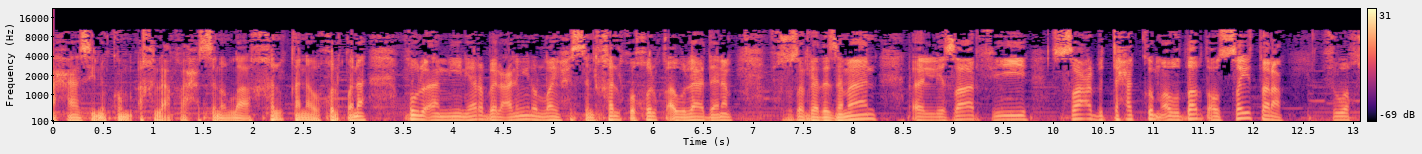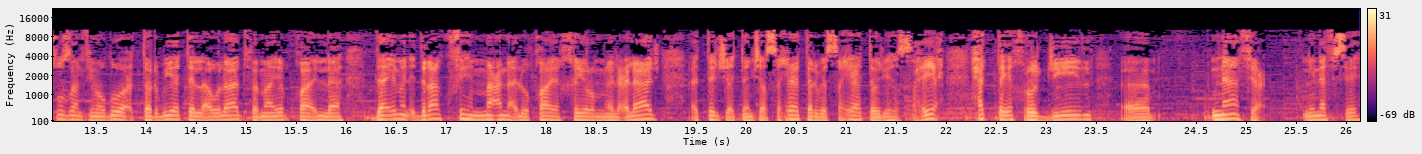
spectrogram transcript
أحاسنكم أخلاقا حسن الله خلقنا وخلقنا. قولوا آمين. يا رب العالمين الله يحسن خلق وخلق أولادنا خصوصا في هذا الزمان اللي صار في صعب التحكم أو الضبط أو السيطرة وخصوصا في موضوع تربية الأولاد فما يبقى إلا دائما إدراك وفهم معنى الوقاية خير من العلاج. التنشئة التنشئة الصحيحة التربية الصحيحة التوجيه الصحيح حتى يخرج جيل آه، نافع لنفسه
